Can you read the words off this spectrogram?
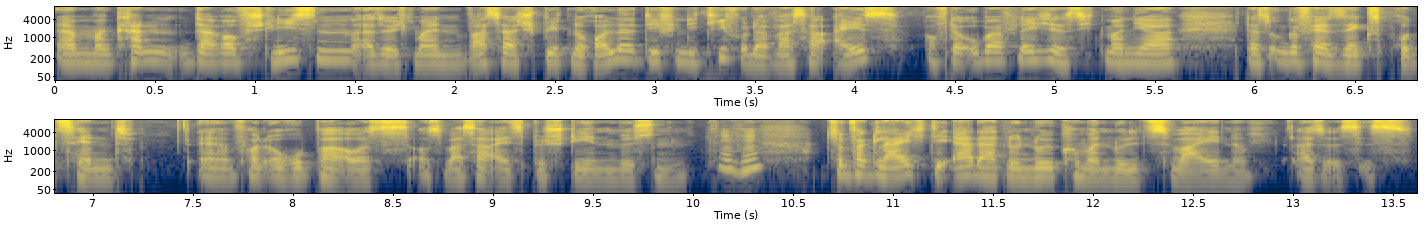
Ähm, man kann darauf schließen, also ich meine, Wasser spielt eine Rolle, definitiv, oder Wassereis auf der Oberfläche. Das sieht man ja, dass ungefähr 6 Prozent äh, von Europa aus, aus Wassereis bestehen müssen. Mhm. Zum Vergleich, die Erde hat nur 0,02. Ne? Also es ist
